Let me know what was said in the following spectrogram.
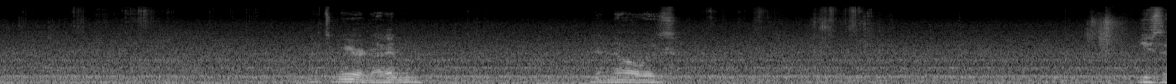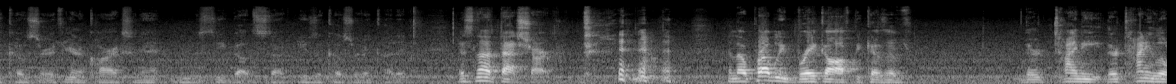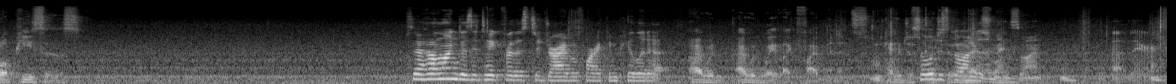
That's weird. I didn't didn't know it was. Use the coaster if you're in a car accident and the seatbelt's stuck. Use the coaster to cut it. It's not that sharp, and they'll probably break off because of they're tiny. They're tiny little pieces. So how long does it take for this to dry before I can peel it up? I would I would wait like five minutes. Okay, so we'll just go on to the one. next one. Put that there.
